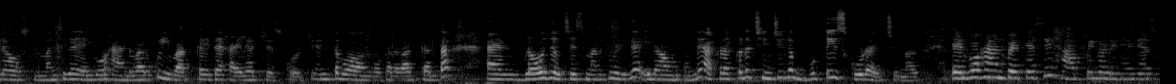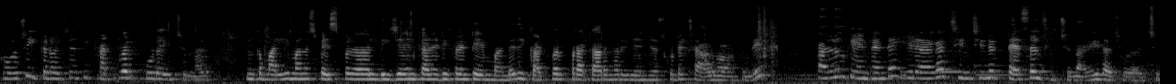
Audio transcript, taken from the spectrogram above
ఇలా వస్తుంది. మంచిగా ఎల్బో హ్యాండ్ వర్క్ ఈ వర్క్ అయితే హైలైట్ చేసుకోవచ్చు. ఎంత బాగుందో కదా వర్క్ అంతా. అండ్ బ్లౌజ్ వచ్చేసి మనకి విడిగా ఇలా ఉంటుంది. అక్కడక్కడ చిన్న చిన్న బుట్టీస్ కూడా ఇచ్చున్నారు. ఎల్బో హ్యాండ్ పెట్టేసి హ్యాపీగా డిజైన్ చేసుకోవచ్చు. ఇక్కడ వచ్చేసి కట్ వర్క్ కూడా ఇచ్చున్నారు. ఇంకా మళ్ళీ మన స్పెసిఫల్ డిజైన్ కానీ డిఫరెంట్ ఏం పర్లేదు ఈ కట్ వర్క్ ప్రకారం కూడా ఏం చేసుకుంటే చాలా బాగుంటుంది. పళ్ళుకి ఏంటంటే ఇలాగా చిన్న చిన్న టెసల్స్ ఇచ్చున్నారు. ఇలా చూడొచ్చు.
